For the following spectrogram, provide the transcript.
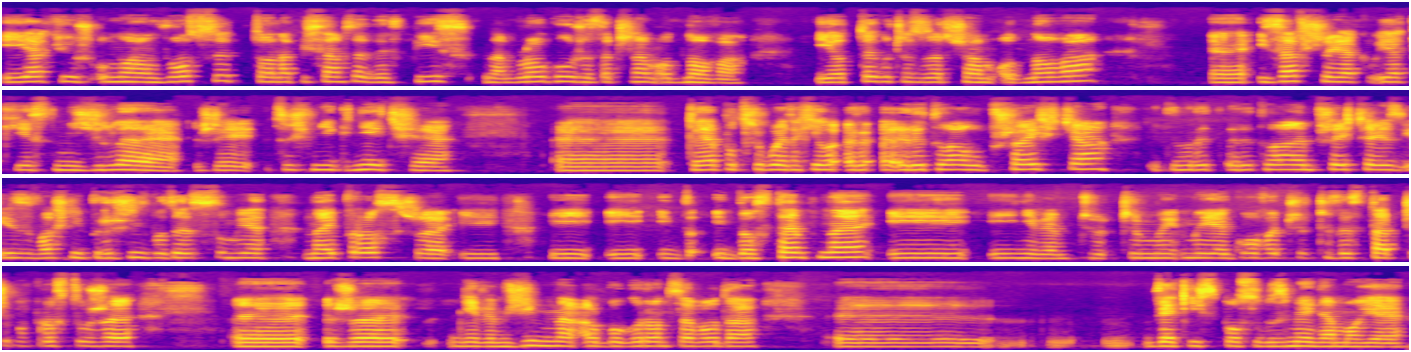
I jak już umyłam włosy, to napisałam wtedy wpis na blogu, że zaczynam od nowa. I od tego czasu zaczęłam od nowa. E, I zawsze jak, jak jest mi źle, że coś mi gniecie, to ja potrzebuję takiego rytuału przejścia i tym rytuałem przejścia jest, jest właśnie prysznic, bo to jest w sumie najprostsze i, i, i, i dostępne i, i nie wiem, czy, czy myję głowę, czy, czy wystarczy po prostu, że, e, że nie wiem, zimna albo gorąca woda e, w jakiś sposób zmienia moje,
